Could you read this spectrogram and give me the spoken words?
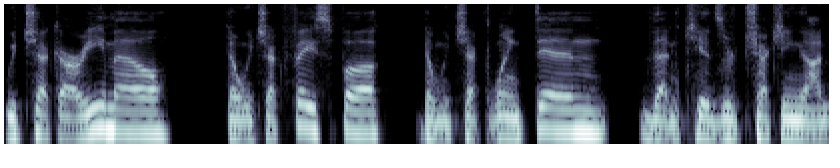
we check our email, then we check Facebook, then we check LinkedIn, then kids are checking on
